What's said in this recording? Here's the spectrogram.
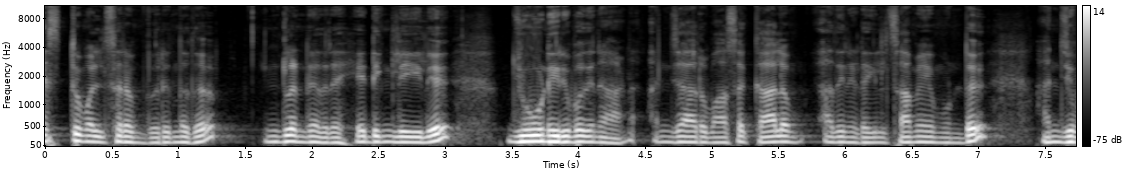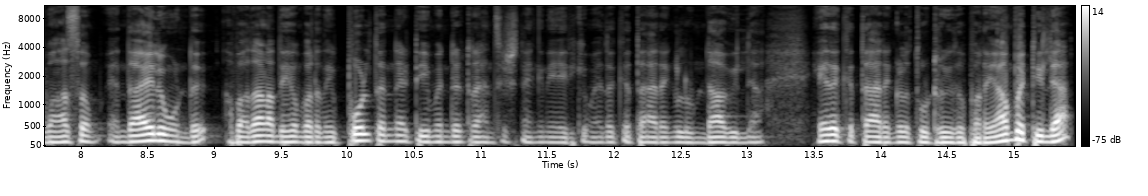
ടെസ്റ്റ് മത്സരം വരുന്നത് ഇംഗ്ലണ്ടിനെതിരെ ഹെഡിംഗ്ലിയിൽ ജൂൺ ഇരുപതിനാണ്. അഞ്ചാറ് മാസക്കാലം അതിനിടയിൽ സമയമുണ്ട്. അഞ്ച് മാസം എന്തായാലും ഉണ്ട്. അപ്പോൾ അതാണ് അദ്ദേഹം പറഞ്ഞത്. ഇപ്പോൾ തന്നെ ടീമിന്റെ ട്രാൻസിഷൻ എങ്ങനെയായിരിക്കും? ഏതൊക്കെ താരങ്ങൾ ഉണ്ടാവില്ല? ഏതൊക്കെ താരങ്ങൾ തുടരും ഇത് പറയാൻ പറ്റില്ല.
